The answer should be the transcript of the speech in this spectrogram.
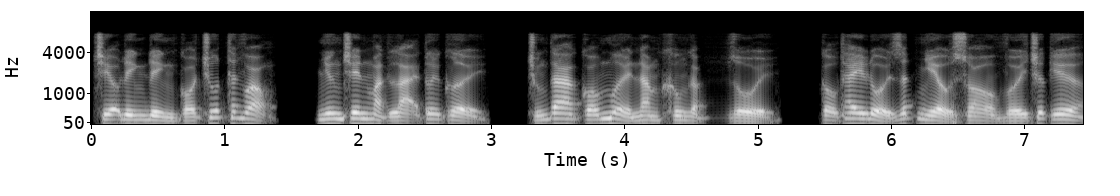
Triệu Đình Đình có chút thất vọng, nhưng trên mặt lại tươi cười, chúng ta có mười năm không gặp rồi, cậu thay đổi rất nhiều so với trước kia.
